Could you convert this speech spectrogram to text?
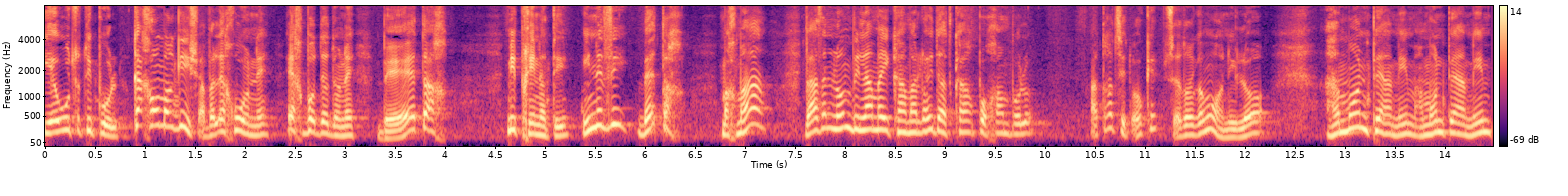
ייעוץ או טיפול. ככה הוא מרגיש, אבל איך הוא עונה? איך בודד עונה? בטח. מבחינתי, היא נביא, בטח. מחמאה. ואז אני לא מבין למה היא קמה, לא יודעת, קר פה, חם פה, לא. את רצית, אוקיי, בסדר גמור, אני לא... המון פעמים, המון פעמים,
